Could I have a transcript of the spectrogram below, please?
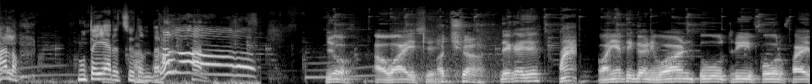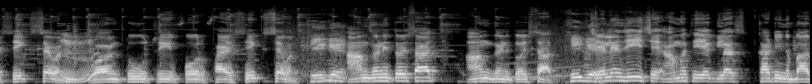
હાલો હું તૈયાર જ છું તમ તારો હા. જો આ વાય છે. અચ્છા. દેખાય છે? અહીંયાથી ગણી. One two three four five six seven one two three four five six seven આમ ગણી તોય સાત આમ ગણી તોય સાત. ચેલેન્જ એ છે આમાંથી એક ગ્લાસ કાઢીને બહાર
